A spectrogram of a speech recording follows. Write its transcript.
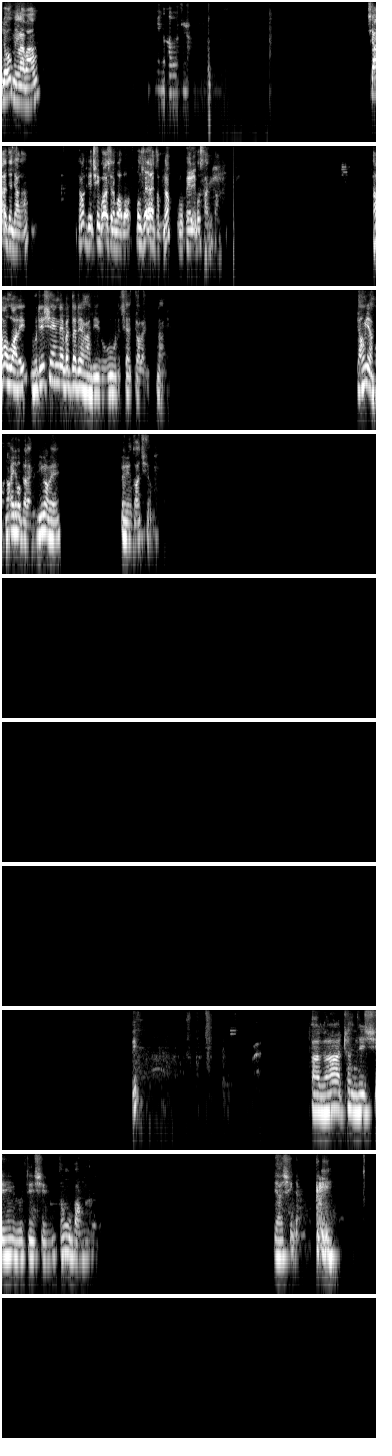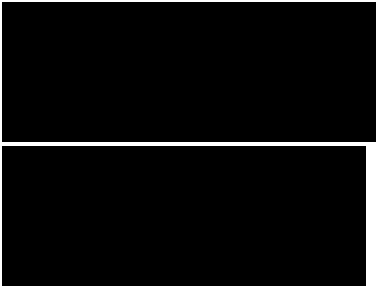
လုံးမင်္ဂလာပါမင်္ဂလာပါဗျာဆရာအတန်ကြလားနော်ဒီချိန်ပွားဆိုတော့ပေါ့ပုံဆွဲရအောင်နော်ဟိုဘယ်လိုပုံစံနေပါဒါမှဟိုပါလေ rotation နဲ့ပတ်သက်တဲ့ဟာလေးကိုတစ်ချက်ပြောလိုက်နားပြောင်းပြန်ပေါ့နော်အဲ့ဒီပုံပြောလိုက်ပြီးမှပဲပြန်ပြန်သွားကြည့်တော့ဒါ က translation rotation သုံးခုပေါင်း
